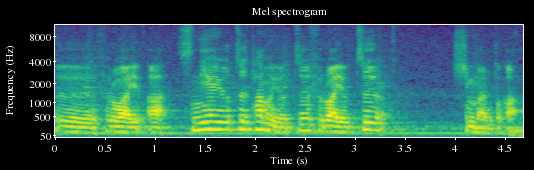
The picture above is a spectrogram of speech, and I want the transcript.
フロア、あ、スネア4つ、タム4つ、フロア4つ、シンバルとか。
